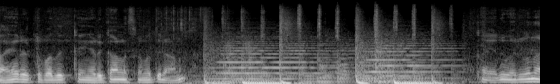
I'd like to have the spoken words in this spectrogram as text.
കയറിട്ട് പതുക്കെ എടുക്കാനുള്ള ശ്രമത്തിലാണ്. കയറ് വരുമെന്ന്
